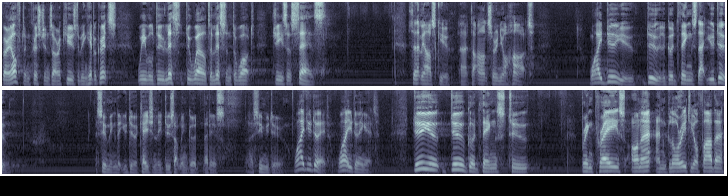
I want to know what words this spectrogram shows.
very often Christians are accused of being hypocrites, we will do, do well to listen to what Jesus says. So let me ask you uh, to answer in your heart why do you do the good things that you do? Assuming that you do occasionally do something good, that is. I assume you do. Why do you do it? Why are you doing it? Do you do good things to bring praise, honor, and glory to your Father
